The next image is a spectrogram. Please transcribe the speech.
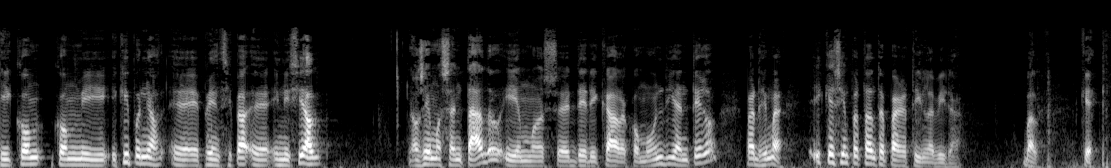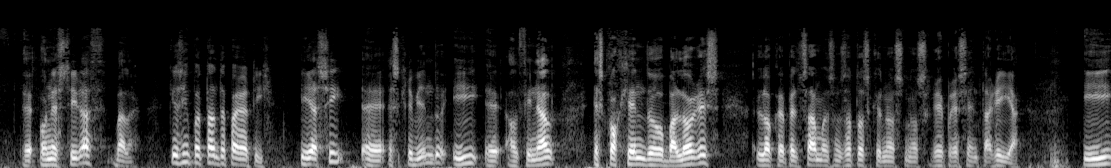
Y con, con mi equipo eh, principal- eh, inicial nos hemos sentado y hemos eh, dedicado como un día entero para decir, "Mira, ¿y qué es importante para ti en la vida? Vale, ¿qué? Eh, honestidad, vale. ¿Qué es importante para ti? Y así, eh, escribiendo y eh, al final escogiendo valores, lo que pensamos nosotros que nos, nos representaría. Y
